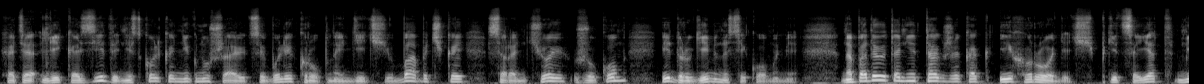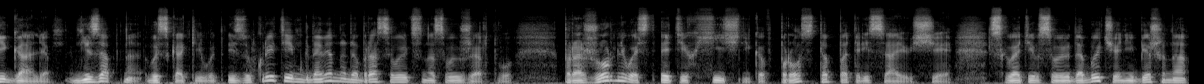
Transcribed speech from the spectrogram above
хотя лейкозиды нисколько не гнушаются более крупной дичью, бабочкой, саранчой, жуком и другими насекомыми. Нападают они так же, как их родич, птицеед мигаля, внезапно выскакивают из укрытия и мгновенно набрасываются на свою жертву. Прожорливость этих хищников просто потрясающая. Схватив свою добычу, они бешено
